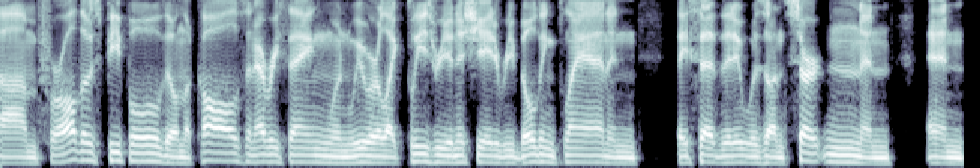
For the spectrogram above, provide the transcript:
um, for all those people on the calls and everything when we were like please reinitiate a rebuilding plan and they said that it was uncertain and and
